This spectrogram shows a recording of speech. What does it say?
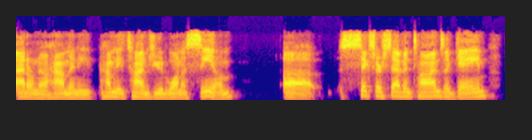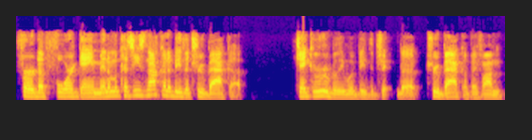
I don't know how many how many times you'd want to see him uh, six or seven times a game for the four game minimum because he's not going to be the true backup. Jake Rubley would be the, the true backup if I'm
